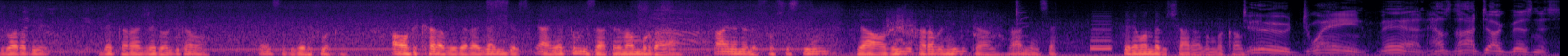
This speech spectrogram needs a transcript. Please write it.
Biz bu arabayı direkt garajda gördük ama. Neyse gidelim bakalım. Aldık arabayı garajdan gidiyoruz. Yani yakın biz zaten hemen burada ya. Aynen öyle sosisliğin. Ya az önceki araba neydi ki abi? Her neyse. Beriman'ı da bir çağıralım bakalım. Dude, Dwayne, man, how's the hot dog business?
